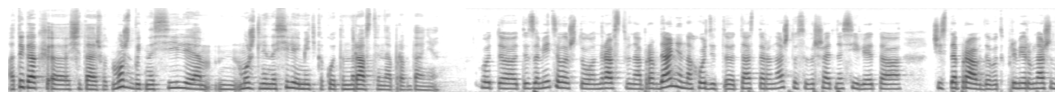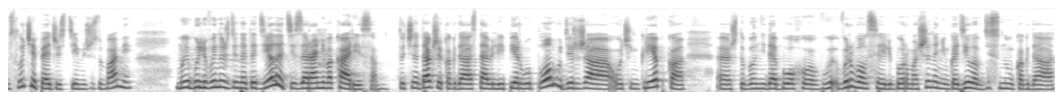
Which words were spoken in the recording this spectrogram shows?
А ты как э, считаешь, вот может быть насилие, может ли насилие иметь какое-то нравственное оправдание? Вот э, ты заметила, что нравственное оправдание находит э, та сторона, что совершает насилие. Это чистая правда. Вот, к примеру, в нашем случае, опять же, с теми же зубами, мы были вынуждены это делать из-за раннего кариеса. Точно так же, когда оставили первую пломбу, держа очень крепко, э, чтобы он, не дай бог, вырвался или бормашина не угодила в десну, когда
